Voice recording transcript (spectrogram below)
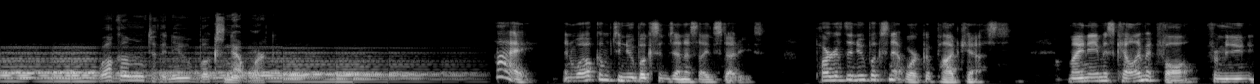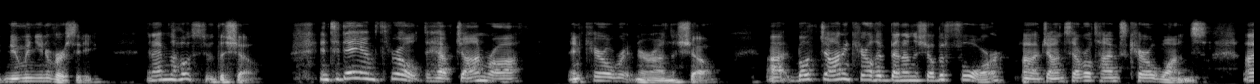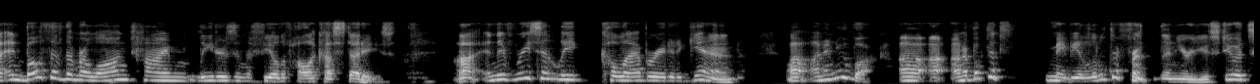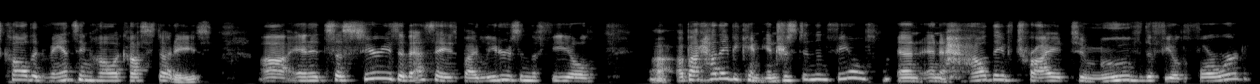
Welcome to the New Books Network. Hi, and welcome to New Books in Genocide Studies, part of the New Books Network of podcasts. My name is Kelly McFall from Newman University, and I'm the host of the show. And today I'm thrilled to have John Roth and Carol Rittner on the show. Uh, both John and Carol have been on the show before, uh, John several times, Carol once, uh, and both of them are longtime leaders in the field of Holocaust studies. Uh, and they've recently collaborated again uh, on a new book, uh, on a book that's maybe a little different than you're used to. It's called Advancing Holocaust Studies, and it's a series of essays by leaders in the field uh, about how they became interested in the field and, and how they've tried to move the field forward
